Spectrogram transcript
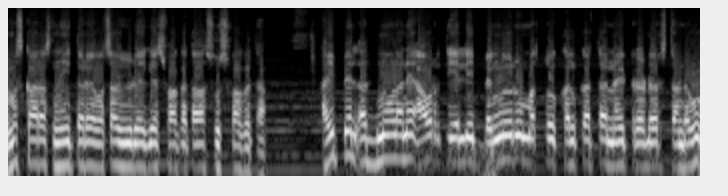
ನಮಸ್ಕಾರ ಸ್ನೇಹಿತರೆ, ಹೊಸ ವಿಡಿಯೋಗೆ ಸ್ವಾಗತ, ಸುಸ್ವಾಗತ. ಐಪಿಎಲ್ ಹದಿನೇಳನೇ ಆವೃತ್ತಿಯಲ್ಲಿ ಬೆಂಗಳೂರು ಮತ್ತು ಕಲ್ಕತ್ತಾ ನೈಟ್ ರೈಡರ್ಸ್ ತಂಡವು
